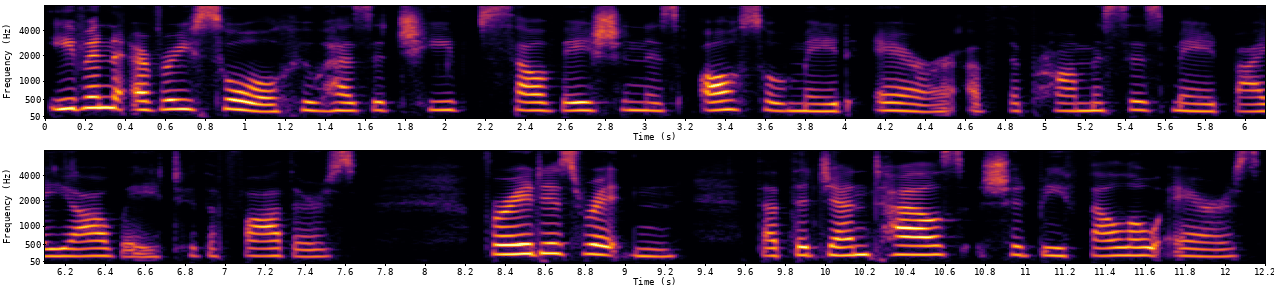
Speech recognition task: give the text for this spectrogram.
even every soul who has achieved salvation is also made heir of the promises made by Yahweh to the fathers. For it is written that the Gentiles should be fellow heirs,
